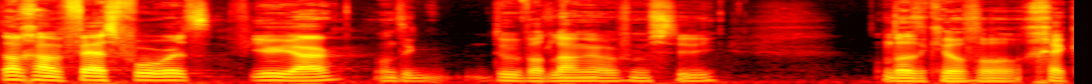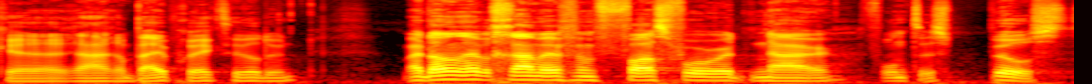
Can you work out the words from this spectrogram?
Dan gaan we fast forward, vier jaar, want ik doe wat langer over mijn studie. Omdat ik heel veel gekke, rare bijprojecten wil doen. Maar dan gaan we even fast forward naar Fontes Puls,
